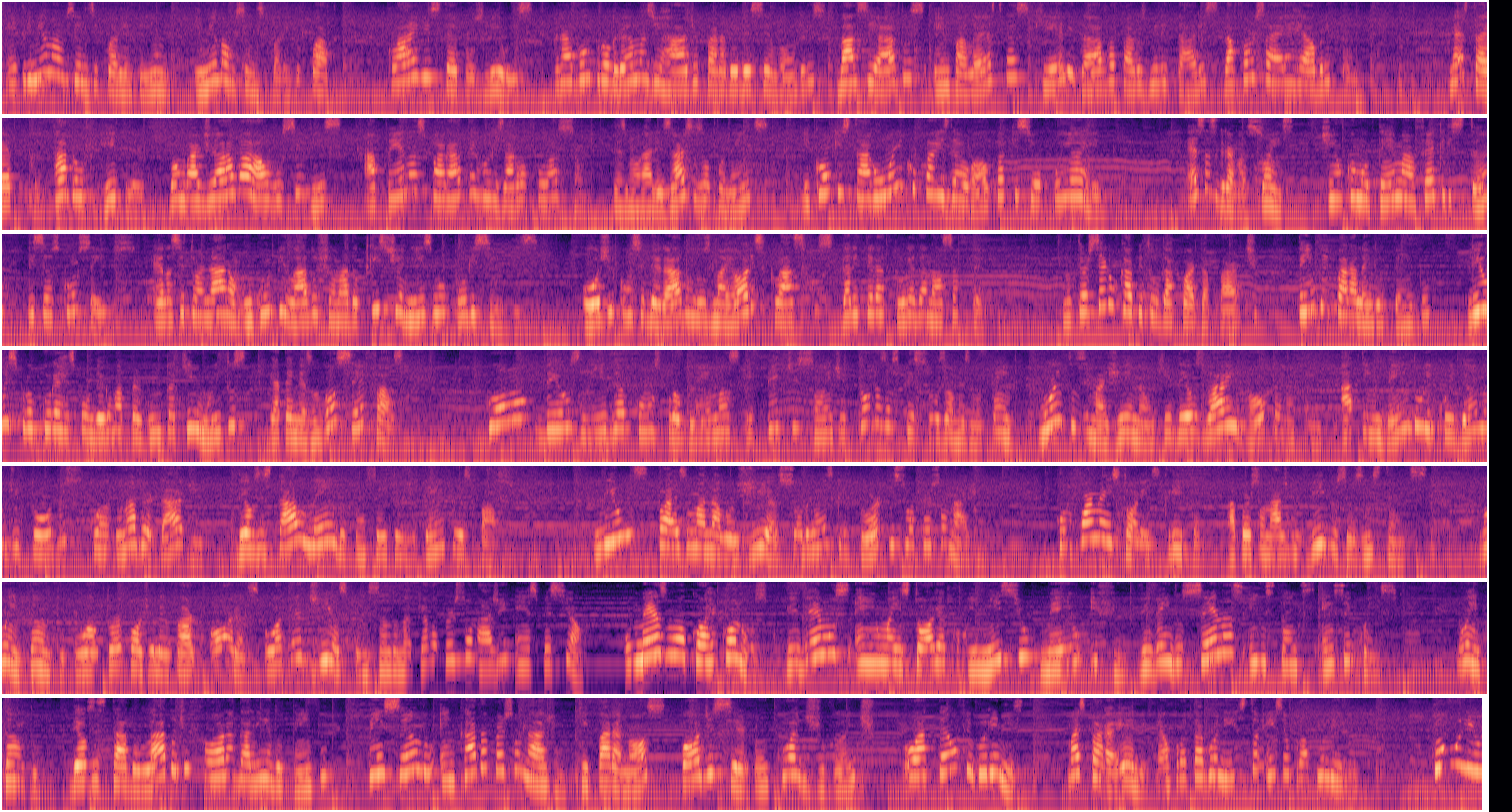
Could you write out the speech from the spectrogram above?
Entre 1941 e 1944, Clive Staples Lewis gravou programas de rádio para a BBC Londres baseados em palestras que ele dava para os militares da Força Aérea Real Britânica. Nesta época, Adolf Hitler bombardeava alvos civis apenas para aterrorizar a população, desmoralizar seus oponentes e conquistar o único país da Europa que se opunha a ele. Essas gravações tinham como tema a fé cristã e seus conceitos elas se tornaram um compilado chamado Cristianismo Puro e Simples, hoje considerado um dos maiores clássicos da literatura da nossa fé. No terceiro capítulo da quarta parte, Tempo e Para Além do Tempo, Lewis procura responder uma pergunta que muitos, e até mesmo você, como Deus lida com os problemas e petições de todas as pessoas ao mesmo tempo? Muitos imaginam que Deus vai e volta no tempo, atendendo e cuidando de todos, quando na verdade Deus está além do conceito de tempo e espaço. Lewis faz uma analogia sobre um escritor e sua personagem. Conforme a história é escrita, a personagem vive os seus instantes, no entanto, o autor pode levar horas ou até dias pensando naquela personagem em especial. O mesmo ocorre conosco. Vivemos em uma história com início, meio e fim, vivendo cenas e instantes em sequência. No entanto, Deus está do lado de fora da linha do tempo, pensando em cada personagem, que para nós pode ser um coadjuvante ou até um figurinista, mas para ele é um protagonista em seu próprio livro.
